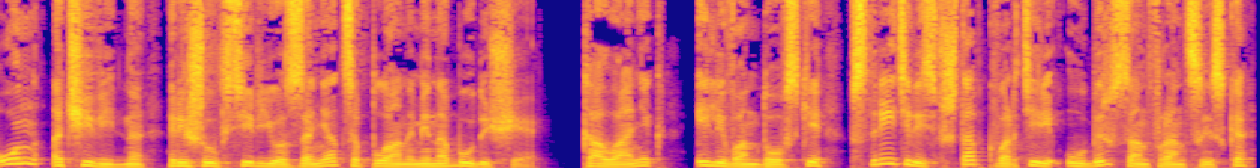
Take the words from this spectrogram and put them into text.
он, очевидно, решил всерьез заняться планами на будущее. Каланик и Левандовский встретились в штаб-квартире Uber в Сан-Франциско,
